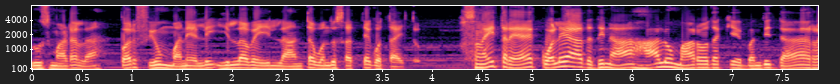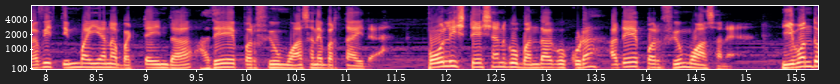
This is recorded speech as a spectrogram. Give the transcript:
ಯೂಸ್ ಮಾಡಲ್ಲ ಪರ್ಫ್ಯೂಮ್ ಮನೆಯಲ್ಲಿ ಇಲ್ಲವೇ ಇಲ್ಲ ಅಂತ ಒಂದು ಸತ್ಯ ಗೊತ್ತಾಯಿತು. ಸ್ನೇಹಿತರೆ, ಕೊಲೆ ಆದ ದಿನ ಹಾಲು ಮಾರೋದಕ್ಕೆ ಬಂದಿದ್ದ ರವಿ ತಿಮ್ಮಯ್ಯನ ಬಟ್ಟೆಯಿಂದ ಅದೇ ಪರ್ಫ್ಯೂಮ್ ವಾಸನೆ ಬರ್ತಾ ಇದೆ. ಪೊಲೀಸ್ ಸ್ಟೇಷನ್ಗೂ ಬಂದಾಗೂ ಕೂಡ ಅದೇ ಪರ್ಫ್ಯೂಮ್ ವಾಸನೆ. ಈ ಒಂದು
